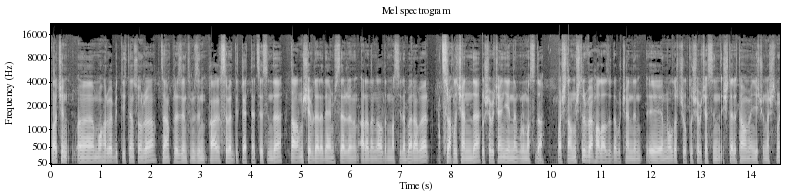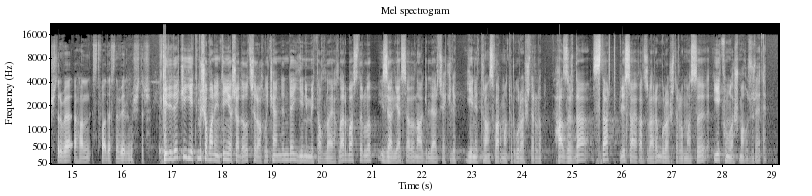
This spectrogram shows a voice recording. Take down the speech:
Lakin e, müharibə bitdikdən sonra cənab prezidentimizin qayğısı və diqqət nəticəsində dağılmış evlərə dəymiş zərərlərin aradan qaldırılması ilə bərabər Çıraqlı kəndində şəbəkənin yenidən qurulması da başlanmışdır və hal-hazırda bu kəndin e, Noldor Çuluqlu şəbəkəsinin işləri tamamilə yekunlaşmışdır və əhalinin istifadəsinə verilmişdir. Qeyd edək ki, 70 abonentin yaşadığı Çıraqlı kəndində yeni metal dayaqlar bastırılıb, izolyasiyalı naqillər çəkilib, yeni transformator quraşdırılıb. Hazırda start tipli sayğacların quraşdırılması yekunlaşmaq üzrədir.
